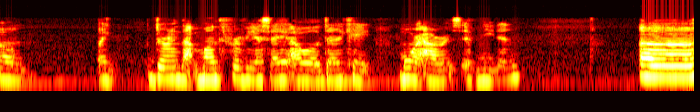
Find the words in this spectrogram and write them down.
um, like during that month for VSA, I will dedicate more hours if needed. Uh,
